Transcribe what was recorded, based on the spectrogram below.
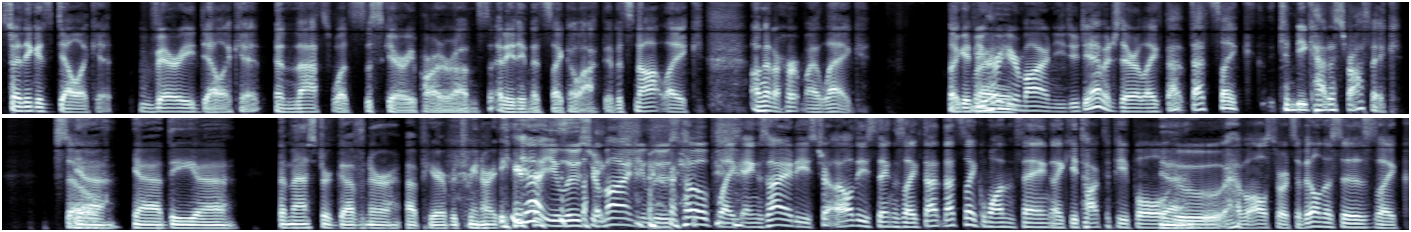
So I think it's delicate, very delicate, and that's what's the scary part around anything that's psychoactive. It's not like I'm going to hurt my leg. Like if you hurt Right. your mind, you do damage there. Like that, that's like can be catastrophic. So yeah, yeah. The uh, the master governor up here between our ears. yeah, you lose It's your mind, you lose hope, like anxiety, all these things like that. That's like one thing. Like you talk to people Yeah. who have all sorts of illnesses, like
